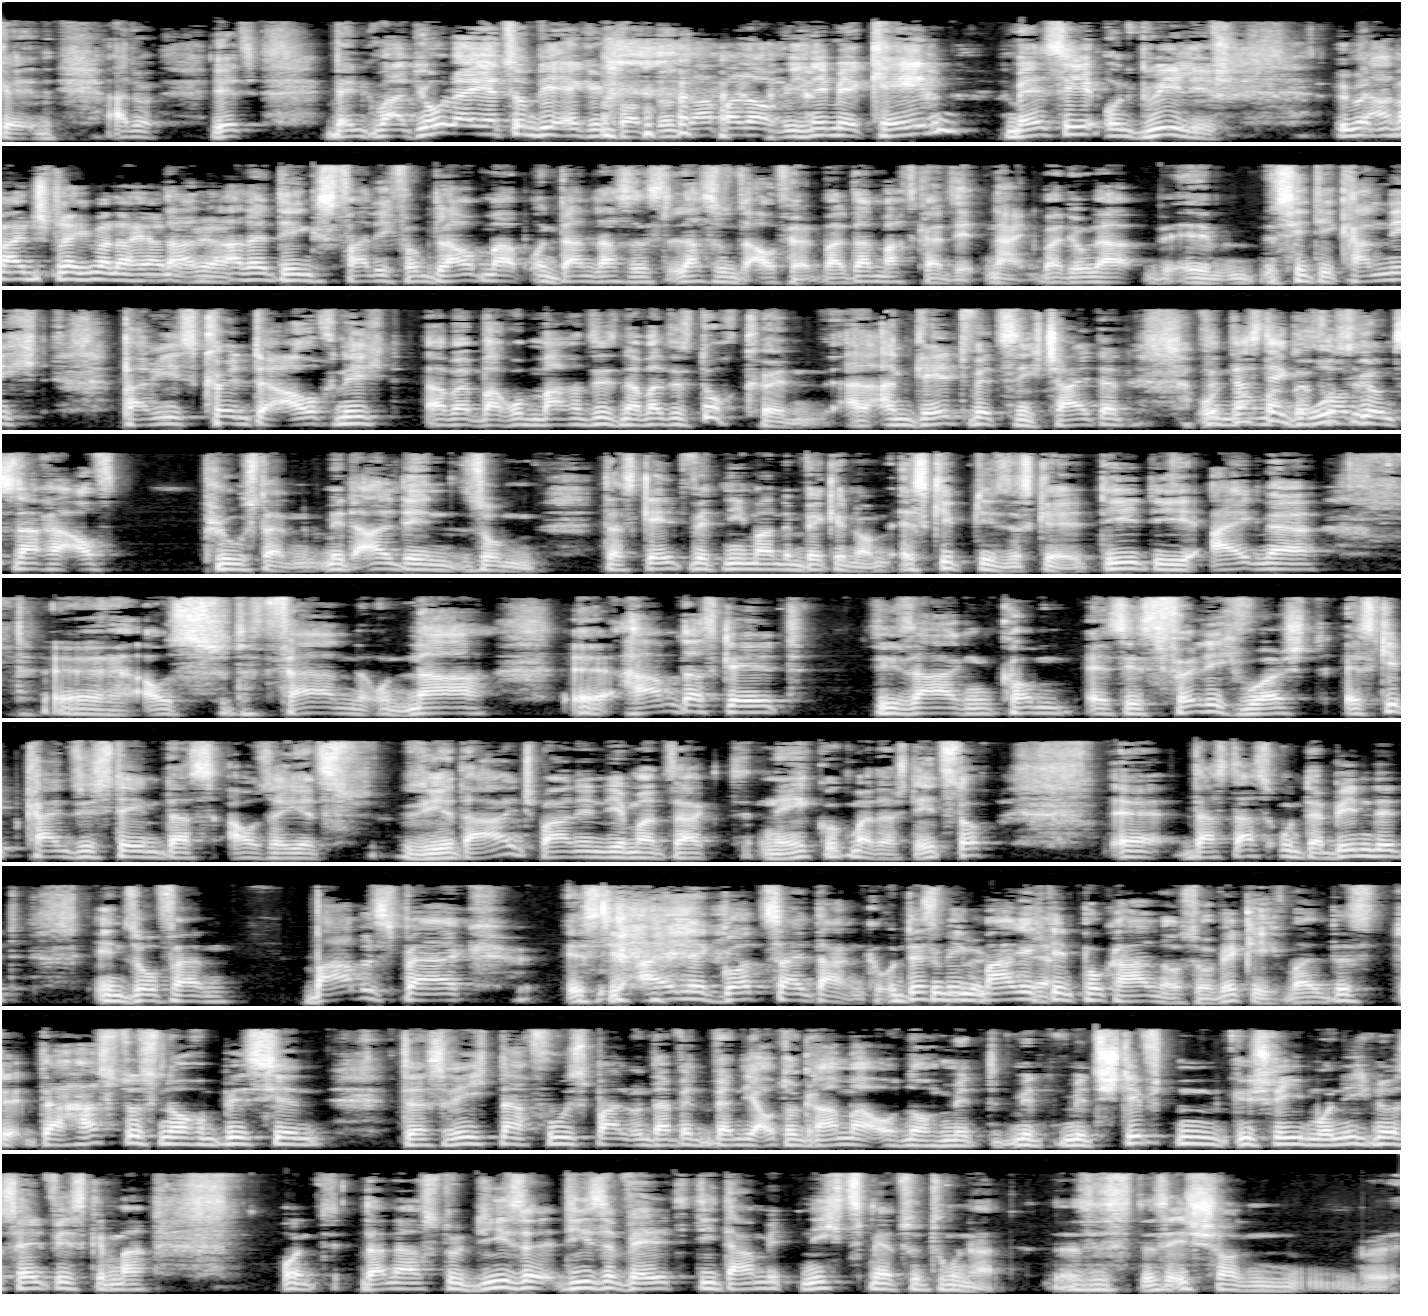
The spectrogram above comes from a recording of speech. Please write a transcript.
also jetzt, wenn Guardiola jetzt um die Ecke kommt und sagt, pass auf, ich nehme mir Kane, Messi und Grealish. Über dann, die beiden sprechen wir nachher dann noch. Ja. allerdings falle ich vom Glauben ab und dann lass es, lass uns aufhören, weil dann macht keinen Sinn. Nein, Guardiola, äh, City kann nicht, Paris könnte auch nicht, aber warum machen sie es? Na, weil sie es doch können. An, an Geld wird es nicht scheitern. Und das der große, bevor wir uns nachher auf plustern mit all den Summen. Das Geld wird niemandem weggenommen. Es gibt dieses Geld. Die, die eigener äh, aus fern und nah äh, haben das Geld. Sie sagen, komm, es ist völlig wurscht. Es gibt kein System, das außer jetzt, siehe da, in Spanien jemand sagt, nee, guck mal, da steht's doch, äh, dass das unterbindet. Insofern, Babelsberg ist die eine, Gott sei Dank. Und deswegen Glück, mag ich ja. den Pokal noch so, wirklich, weil das, da hast du es noch ein bisschen, das riecht nach Fußball und da werden die Autogramme auch noch mit, mit, mit Stiften geschrieben und nicht nur Selfies gemacht. Und dann hast du diese, diese Welt, die damit nichts mehr zu tun hat. Das ist, das ist schon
